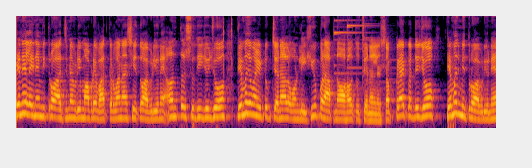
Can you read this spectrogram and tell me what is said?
તેને લઈને મિત્રો આજના વિડીયોમાં આપણે વાત કરવાના છીએ. તો આ વિડીયોને અંત સુધી જોજો. તેમજ અમારી યુટ્યુબ ચેનલ ઓનલી શ્યુ પર આપ નવા તો ચેનલને સબસ્ક્રાઈબ કરી દેજો. તેમજ મિત્રો આ વિડીયોને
